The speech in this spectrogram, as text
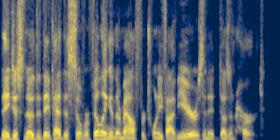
They just know that they've had this silver filling in their mouth for 25 years and it doesn't hurt.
